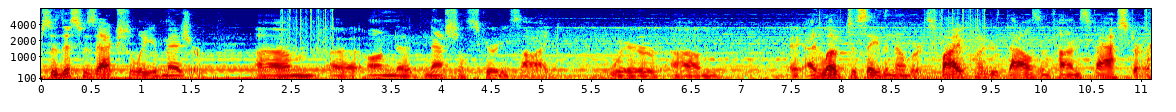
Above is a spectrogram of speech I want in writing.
So this was actually a measure um, uh, on the national security side where um, I love to say the number, it's 500,000 times faster.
